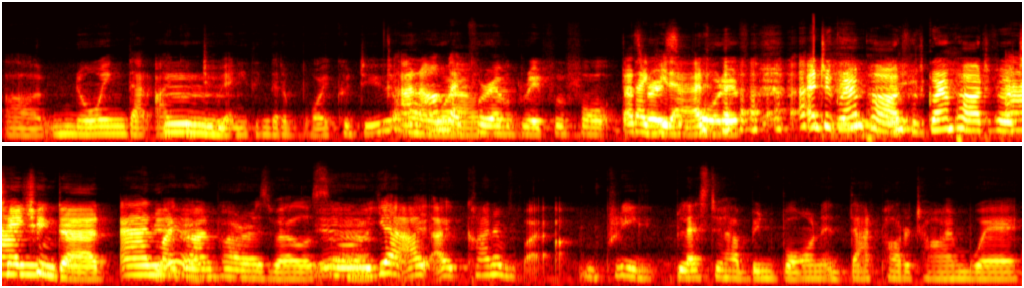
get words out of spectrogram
uh, knowing that I could do anything that a boy could do, and Oh, I'm like forever grateful for. That's thank very you, Dad. supportive. and to grandpa, for grandpa for And- teaching dad. and my grandpa as well. So Yeah. yeah, I, I kind of I'm pretty blessed to have been born in that part of time where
